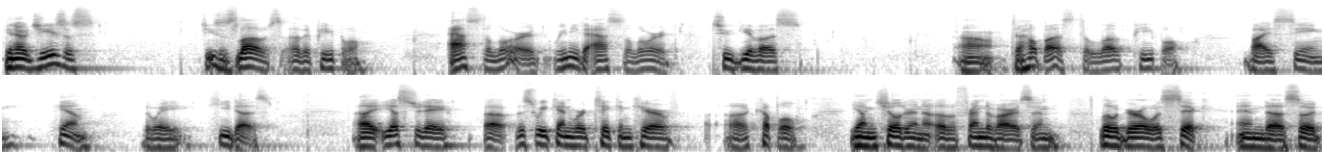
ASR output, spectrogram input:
You know, Jesus, Jesus loves other people. Ask the Lord. We need to ask the Lord to give us, uh, to help us to love people by seeing Him the way He does. Uh, yesterday, uh, this weekend, we're taking care of a couple young children of a friend of ours, and little girl was sick. And uh, so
